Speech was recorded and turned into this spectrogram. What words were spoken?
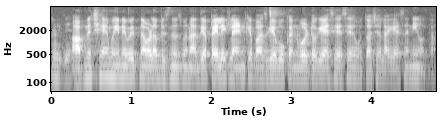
Okay. आपने छः महीने में इतना बड़ा बिज़नेस बना दिया पहले क्लाइंट के पास गए वो कन्वर्ट हो गया ऐसे ऐसे होता चला गया ऐसा नहीं होता।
